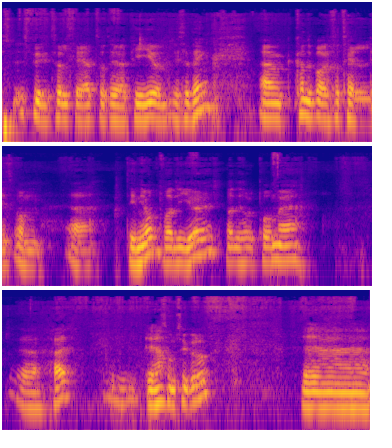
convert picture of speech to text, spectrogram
spiritualitet og terapi og disse ting, um, kan du bare fortelle litt om eh, din jobb, hva du gjør, hva du holder på med eh, her Ja. som psykolog? Eh,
